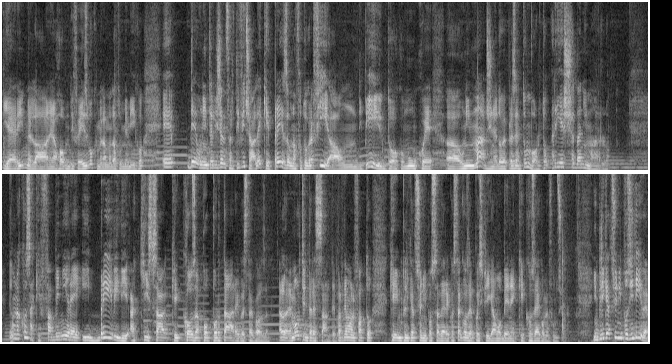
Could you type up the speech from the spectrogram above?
ieri nella, nella home di Facebook, me l'ha mandato un mio amico, ed è un'intelligenza artificiale che presa una fotografia, un dipinto, comunque uh, un'immagine dove è presente un volto, riesce ad animarlo è una cosa che fa venire i brividi a chissà che cosa può portare questa cosa. Allora, è molto interessante. Partiamo dal fatto che implicazioni possa avere questa cosa e poi spieghiamo bene che cos'è e come funziona. Implicazioni positive.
